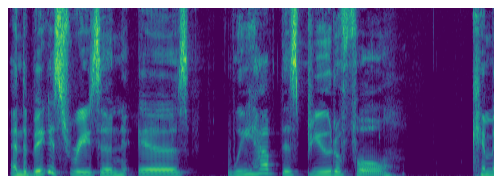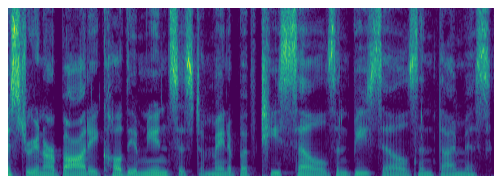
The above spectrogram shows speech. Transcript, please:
And the biggest reason is we have this beautiful chemistry in our body called the immune system, made up of T cells and B cells and thymus.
